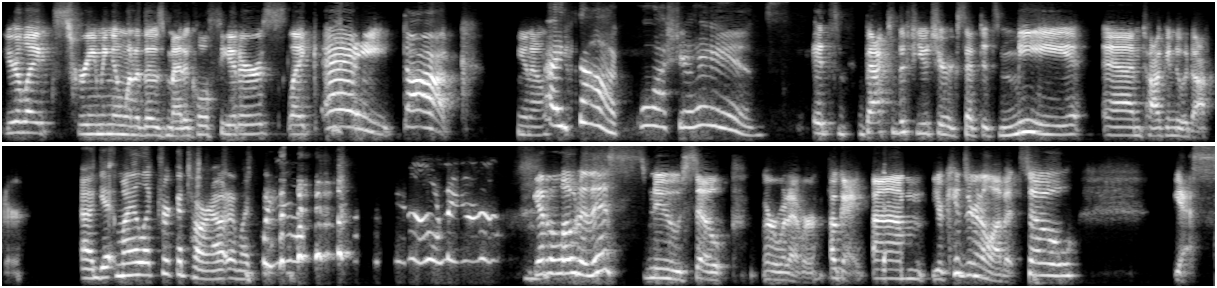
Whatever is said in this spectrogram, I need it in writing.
You're like screaming in one of those medical theaters, like, "Hey, doc!" You know, Hey Doc, wash your hands. it's Back to the Future, except it's me and talking to a doctor. I get my electric guitar out and I'm like, Get a load of this new soap or whatever. Okay, um, your kids are gonna love it. So, yes,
